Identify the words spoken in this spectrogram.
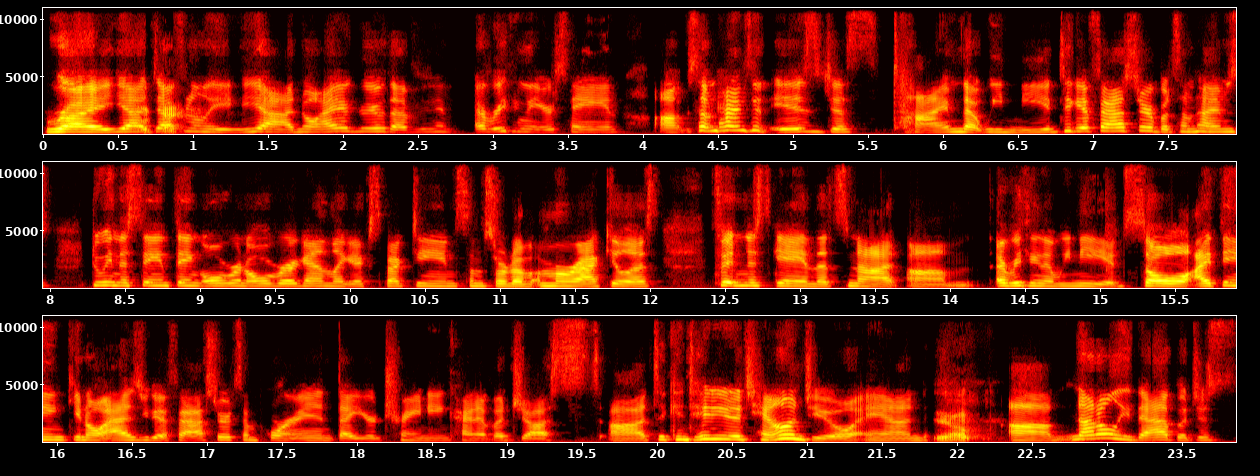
Right. Yeah, okay. definitely. Yeah. No, I agree with everything, everything that you're saying. Um, sometimes it is just time that we need to get faster, but sometimes doing the same thing over and over again, like expecting some sort of a miraculous fitness gain, that's not um, everything that we need. So I think, you know, as you get faster, it's important that your training kind of adjusts uh, to continue to challenge you. And yeah. um, not only that, but just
